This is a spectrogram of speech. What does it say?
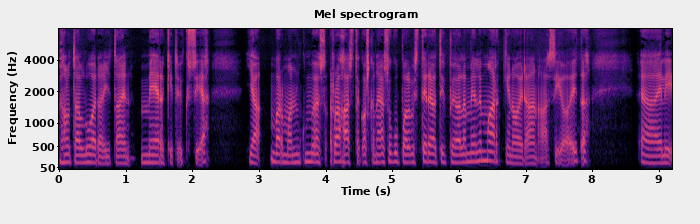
me halutaan luoda jotain merkityksiä ja varmaan niin kuin myös rahasta, koska nämä sukupolvistereotypioilla meille markkinoidaan asioita. Ää, eli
